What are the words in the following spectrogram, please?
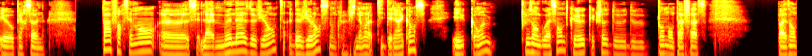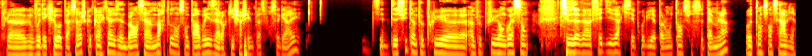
et aux personnes. Pas forcément euh, la menace de, violence, donc finalement la petite délinquance, est quand même plus angoissante que quelque chose de, de dans ta face. Par exemple, euh, vous décrivez au personnage que quelqu'un vient de balancer un marteau dans son pare-brise alors qu'il cherchait une place pour se garer. C'est de suite un peu plus, euh, un peu plus angoissant. Si vous avez un fait divers qui s'est produit il n'y a pas longtemps sur ce thème-là, autant s'en servir.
